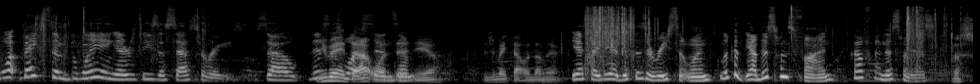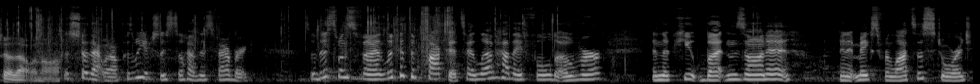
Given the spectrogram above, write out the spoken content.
what makes them bling are these accessories. So this you is made what that one, sends them. Didn't you? Make that one down there? Yes, I did. This is a recent one. Look at yeah, this one's fun. Look how fun this one is. Let's show that one off. Let's show that one off because we actually still have this fabric. So this one's fun. Look at the pockets. I love how they fold over and the cute buttons on it. And it makes for lots of storage.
